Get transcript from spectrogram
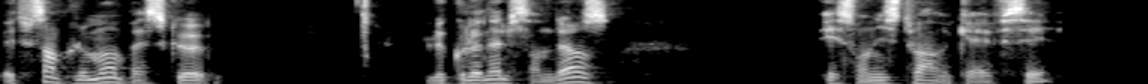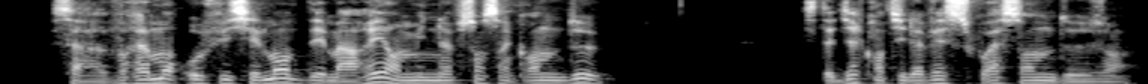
Tout simplement parce que le colonel Sanders et son histoire de KFC, ça a vraiment officiellement démarré en 1952. C'est-à-dire quand il avait 62 ans.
